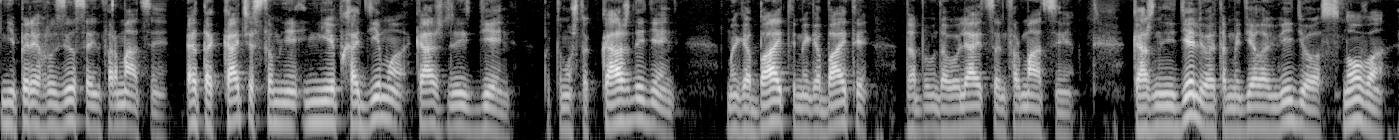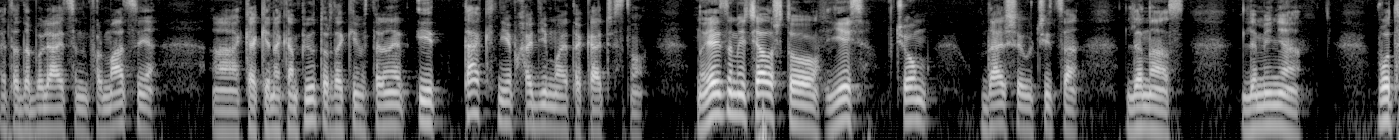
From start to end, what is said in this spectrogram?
не перегрузился информацией. Это качество мне необходимо каждый день, потому что каждый день мегабайты, мегабайты добавляется информации. Каждую неделю это мы делаем видео, снова это добавляется информация, а, как и на компьютер, так и в интернет. И так необходимо это качество. Но я и замечал, что есть в чем дальше учиться для нас, для меня. Вот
